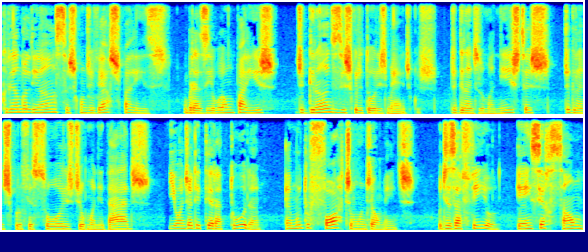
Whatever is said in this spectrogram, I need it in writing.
criando alianças com diversos países. O Brasil é um país de grandes escritores médicos, de grandes humanistas, de grandes professores de humanidades e onde a literatura é muito forte mundialmente. O desafio é a inserção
